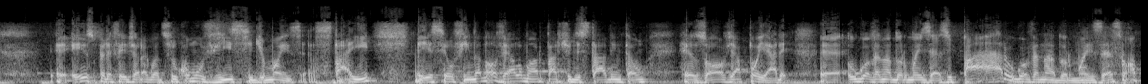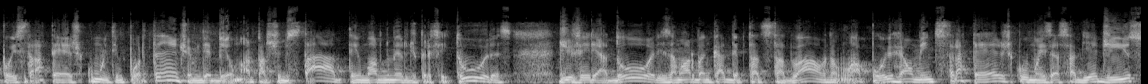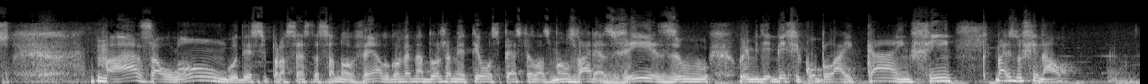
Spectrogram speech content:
é, ex-prefeito de Aragua do Sul como vice de Moisés. Está aí, esse é o fim da novela. A maior parte do estado então resolve apoiar é, o governador Moisés. E para o governador Moisés é um apoio estratégico muito importante. O MDB é a maior parte do estado, tem o maior número de prefeituras, de vereadores, a maior bancada de deputado estadual. Então, um apoio realmente estratégico. O Moisés sabia disso. Mas ao longo desse processo dessa novela, o governador já meteu os pés pelas mãos várias vezes. O, o MDB ficou blaicar, enfim, mas no final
